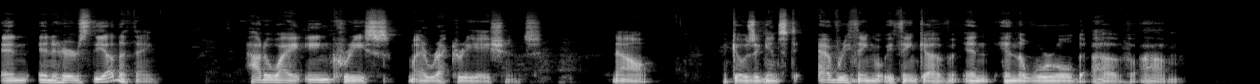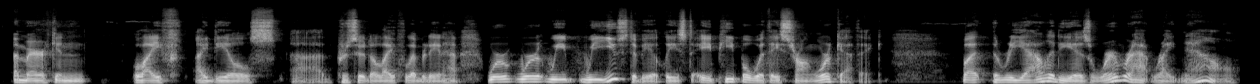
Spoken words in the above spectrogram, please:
And, and here's the other thing. How do I increase my recreations? Now, it goes against everything that we think of in, in the world of um, American life ideals, uh, pursuit of life, liberty, and happiness. We're, we're, we, we used to be at least a people with a strong work ethic. But the reality is where we're at right now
